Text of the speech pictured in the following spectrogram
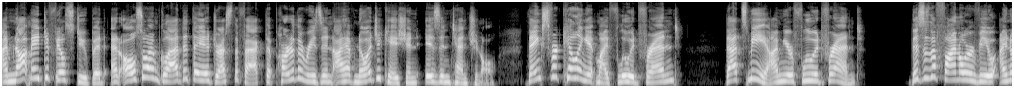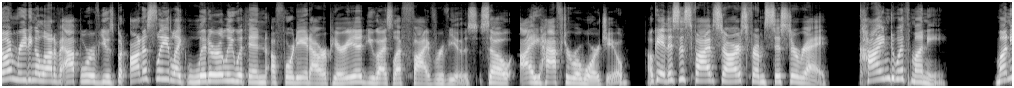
I'm not made to feel stupid, and also I'm glad that they address the fact that part of the reason I have no education is intentional. Thanks for killing it, my fluid friend. That's me, I'm your fluid friend. This is the final review. I know I'm reading a lot of Apple reviews, but honestly, like literally within a 48 hour period, you guys left five reviews. So I have to reward you. Okay, this is five stars from Sister Ray. Kind with money. Money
